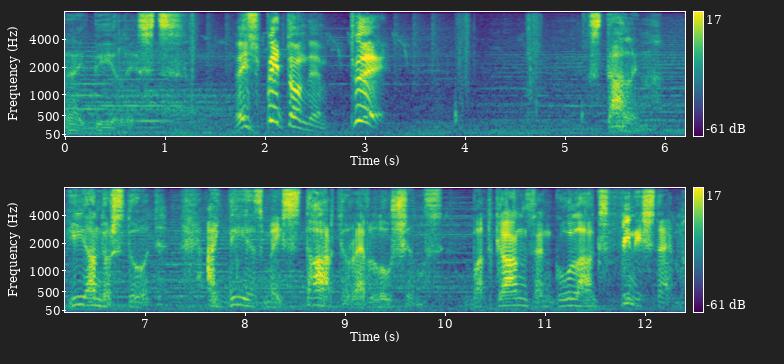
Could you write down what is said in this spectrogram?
Idealists. I spit on them. Stalin, he understood. Ideas may start revolutions, but guns and gulags finish them.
